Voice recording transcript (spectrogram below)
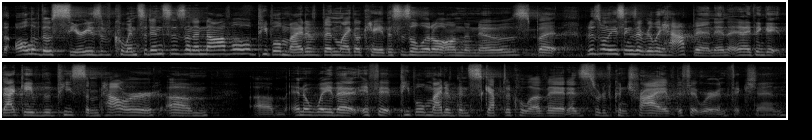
the, all of those series of coincidences in a novel, people might have been like, okay, this is a little on the nose, but, but it's one of these things that really happen. And, and I think it, that gave the piece some power um, um, in a way that if it, people might have been skeptical of it as sort of contrived if it were in fiction.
